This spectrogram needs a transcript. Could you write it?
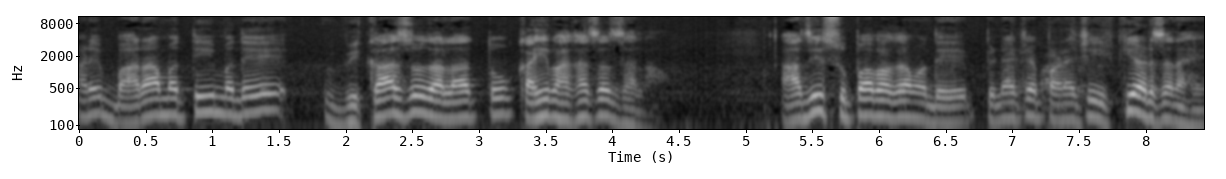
आणि बारामतीमध्ये विकास जो झाला तो काही भागाचाच झाला. आजही सुपा भागामध्ये पिण्याच्या पाण्याची इतकी अडचण आहे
